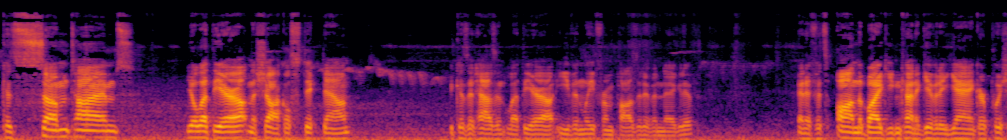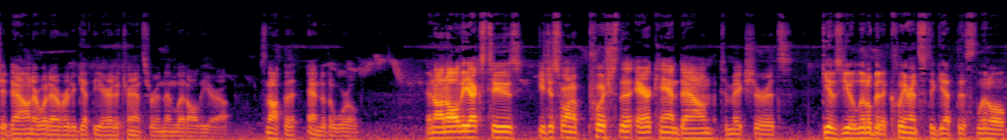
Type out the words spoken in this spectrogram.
because sometimes you'll let the air out and the shock will stick down because it hasn't let the air out evenly from positive and negative. And if it's on the bike, you can kind of give it a yank or push it down or whatever to get the air to transfer and then let all the air out. It's not the end of the world. And on all the X2s, you just want to push the air can down to make sure it gives you a little bit of clearance to get this little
